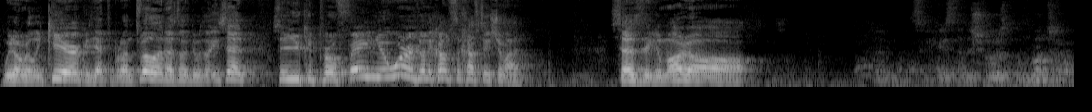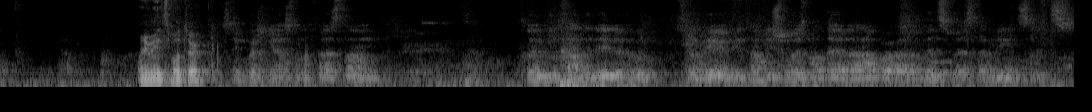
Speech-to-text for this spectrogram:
We don't really care because you have to put on tefillin. It has nothing to do with what you said. So you can profane your words when it comes to chefte shemayim. Says the Gemara. What do you mean it's mutter? Same question you asked on the first line. So here, if you tell me Shua is not there, the Abba mitzvahs, that means it's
